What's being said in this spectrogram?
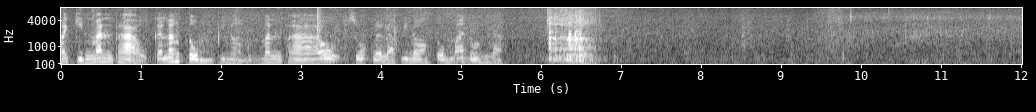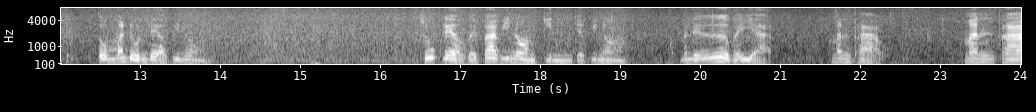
มากินมันเผาวกำลังต้มพี่น้องมันเผาสุกแล้วล่ะพี่น้องต้มมาดุนล่ะต้มมาดุนแล้วพี่น้อง สุกแล้วไก่ป้าพี่น้องกินจะพี่น้อง มาเด้อพะยากมันเผามันเผา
